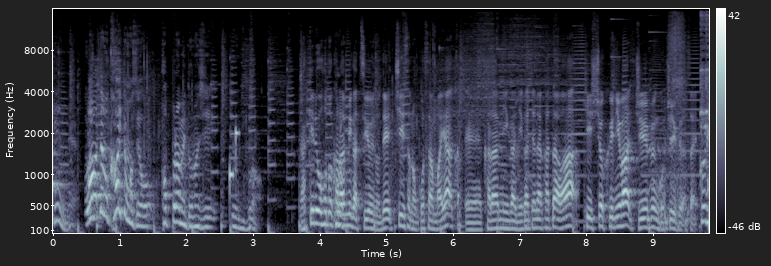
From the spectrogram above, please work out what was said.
けんね。あでも書いてますよ。カップラーメンと同じ。ほら焼けるほど辛みが強いので小さなお子様や、えー辛みが苦手な方は喫食には十分ご注意ください。これ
